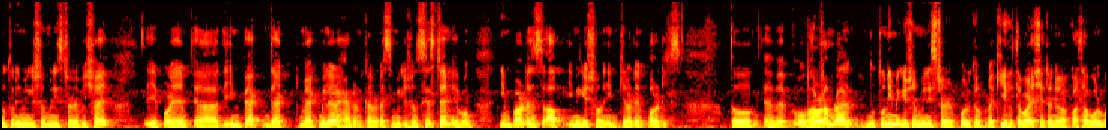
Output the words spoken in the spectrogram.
নতুন ইমিগ্রেশন মিনিস্টারের বিষয়ে এরপরে the impact that Mac Miller had on Canada's immigration system এবং importance of immigration in Canadian politics তো ওভারঅল আমরা নতুন ইমিগ্রেশন মিনিস্টারের পরিকল্পনা কী হতে পারে সেটা নিয়ে কথা বলব।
